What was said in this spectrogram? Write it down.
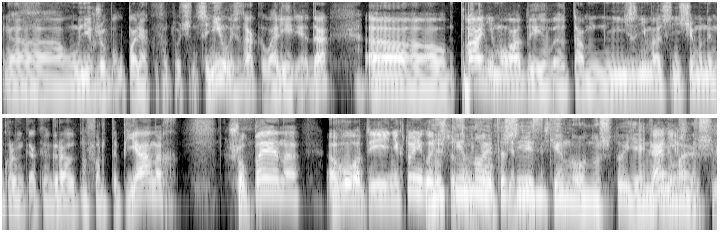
Э, у них же у поляков это очень ценилось, да, кавалерия, да, пани молодые там не занимаются ничем иным, кроме как играют на фортепианах, Шопена, вот, и никто не говорит, Ну, что кино, лакировка это же есть кино. Ну что, я не Конечно. понимаю. что-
